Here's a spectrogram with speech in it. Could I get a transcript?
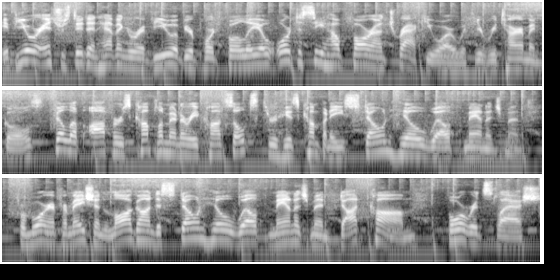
If you are interested in having a review of your portfolio or to see how far on track you are with your retirement goals, Philip offers complimentary consults through his company, Stonehill Wealth Management. For more information, log on to stonehillwealthmanagement.com forward slash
